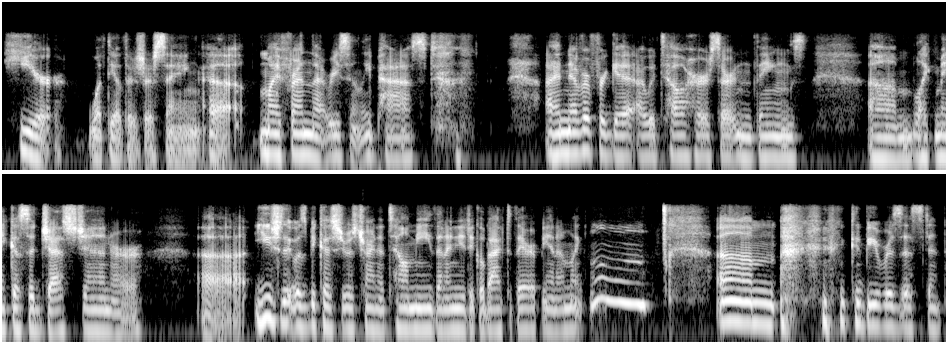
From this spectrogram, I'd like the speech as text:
hear what the others are saying. Uh, my friend that recently passed, I never forget. I would tell her certain things, um, like make a suggestion or uh, usually it was because she was trying to tell me that I need to go back to therapy, and I'm like, mm, um, could be resistant.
